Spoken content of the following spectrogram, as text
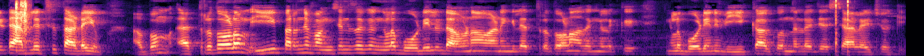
ഈ ടാബ്ലറ്റ്സ് തടയും. അപ്പം എത്രത്തോളം ഈ പറഞ്ഞ ഫങ്ഷൻസ് ഒക്കെ നിങ്ങളെ ബോഡിയിൽ ഡൗൺ ആവുകയാണെങ്കിൽ എത്രത്തോളം അത് നിങ്ങൾക്ക് നിങ്ങളെ ബോഡീനെ വീക്കാക്കും എന്നുള്ളത് ജസ്റ്റ് ആലോചിച്ച് നോക്കി.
